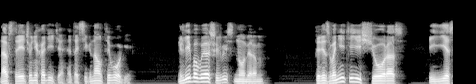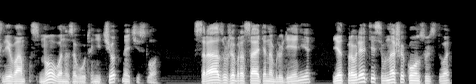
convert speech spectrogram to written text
навстречу не ходите, это сигнал тревоги. Либо вы ошиблись номером. Перезвоните еще раз, и если вам снова назовут нечетное число, сразу же бросайте наблюдение и отправляйтесь в наше консульство.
